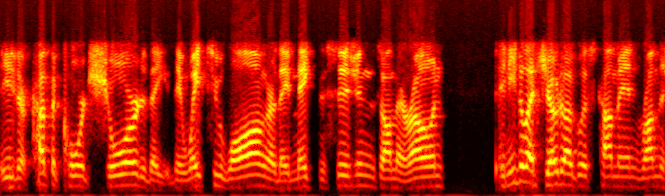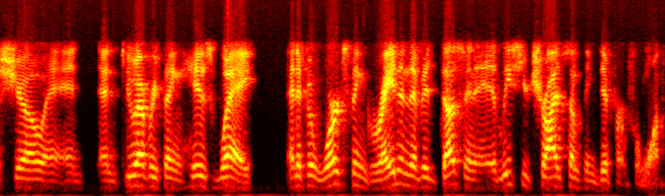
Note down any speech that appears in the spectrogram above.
either cut the cord short or they, they wait too long or they make decisions on their own. They need to let Joe Douglas come in, run the show, and, and do everything his way. And if it works, then great. And if it doesn't, at least you tried something different for once.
